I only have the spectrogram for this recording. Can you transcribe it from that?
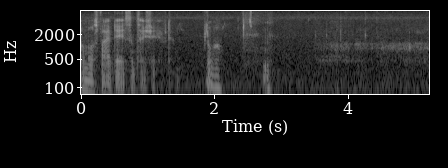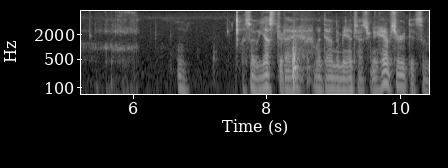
almost five days since I shaved. Oh well. So yesterday, I went down to Manchester, New Hampshire, did some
